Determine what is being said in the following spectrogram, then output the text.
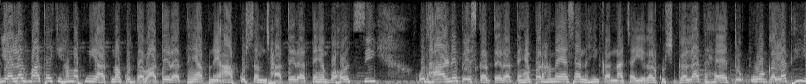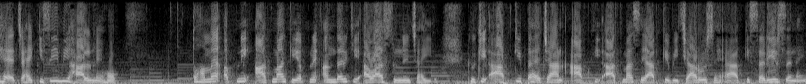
ये अलग बात है कि हम अपनी आत्मा को दबाते रहते हैं, अपने आप को समझाते रहते हैं, बहुत सी उदाहरणें पेश करते रहते हैं, पर हमें ऐसा नहीं करना चाहिए। अगर कुछ गलत है तो वो गलत ही है, चाहे किसी भी हाल में हो। तो हमें अपनी आत्मा की, अपने अंदर की आवाज़ सुननी चाहिए। क्योंकि आपकी पहचान आपकी आत्मा से, आपके विचारों से है, आपके शरीर से नहीं।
